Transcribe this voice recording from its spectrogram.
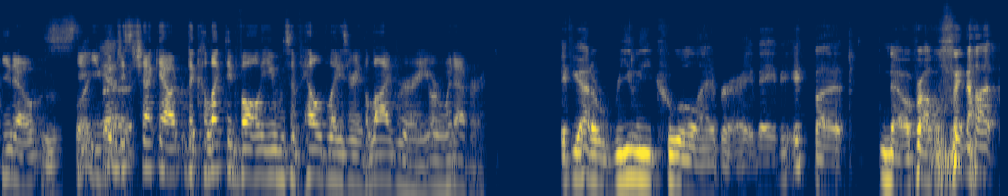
you know, this is y- like you uh, could just check out the collected volumes of Hellblazer in the library or whatever. If you had a really cool library, maybe. But no, probably not.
